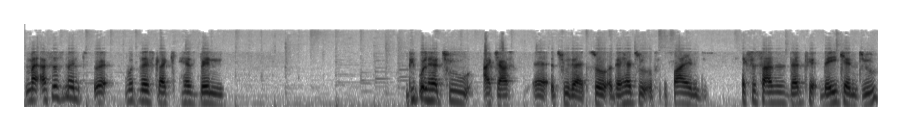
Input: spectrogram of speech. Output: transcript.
my- assessment uh, with this like has been people had to adjust uh, to that. So they had to find exercises that they can do,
